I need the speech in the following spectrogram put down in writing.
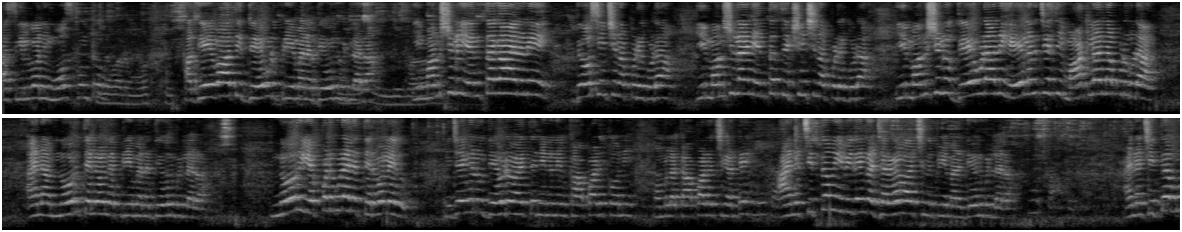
ఆ సిలువని మోసుకుంటూ ఆ దేవాతి దేవుడు ప్రియమైన దేవుని బిడ్డారా ఈ మనుషులు ఎంతగా ఆయనని దోషించినప్పుడు కూడా ఈ మనుషులు ఆయన ఎంత శిక్షించినప్పుడు కూడా ఈ మనుషులు దేవుడాన్ని హేళన చేసి మాట్లాడినప్పుడు కూడా ఆయన నోరు తెలవలే ప్రియమైన దేవుని బిడ్డారా నోరు ఎప్పుడు కూడా ఆయన తెరవలేదు. నిజంగా నువ్వు దేవుడు అయితే నిన్ను నేను కాపాడుకొని మమ్మల్ని కాపాడొచ్చు అంటే ఆయన చిత్తం ఈ విధంగా జరగవలసింది ప్రియమైన దేవుని బిడ్డారా ఆయన చిత్తము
